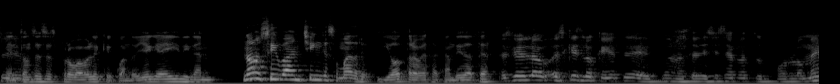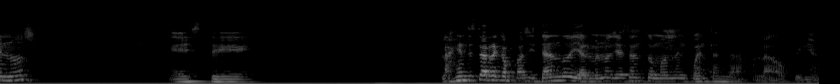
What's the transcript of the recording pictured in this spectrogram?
Entonces es probable que cuando llegue ahí digan, no, sí van, chingue su madre. Y otra vez a candidatear. Es que, lo, es que es lo que yo te, bueno, te decía hace rato. Por lo menos, este... La gente está recapacitando y al menos ya están tomando en cuenta la, opinión.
